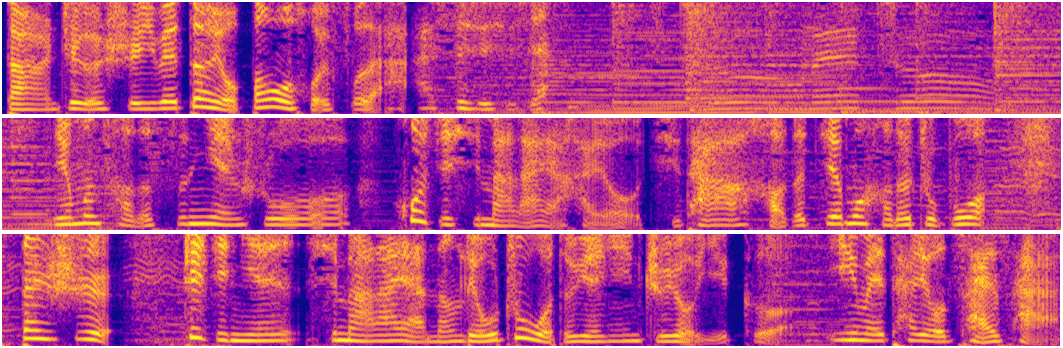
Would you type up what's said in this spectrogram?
当然，这个是一位段友帮我回复的哈，谢谢谢谢。柠檬草的思念说：“或许喜马拉雅还有其他好的节目、好的主播，但是这几年喜马拉雅能留住我的原因只有一个，因为它有彩彩。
